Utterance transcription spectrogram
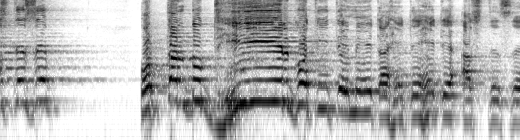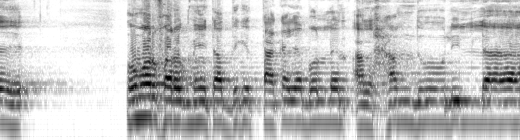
আসতেছে, অত্যন্ত ধীর গতিতে মেয়েটা হেঁটে হেঁটে আসতেছে। ওমর ফারুক মেয়েটার দিকে তাকাইয়া বললেন, আলহামদুলিল্লাহ।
